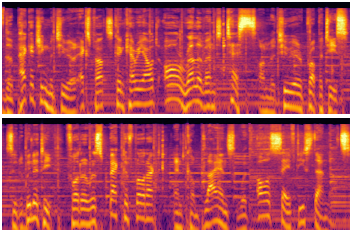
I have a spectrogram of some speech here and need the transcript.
The packaging material experts can carry out all relevant tests on material properties, suitability for the respective product and compliance with all safety standards.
